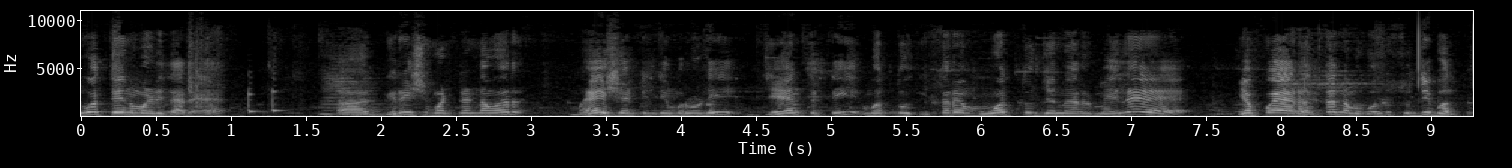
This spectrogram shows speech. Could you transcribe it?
ಇವತ್ತೇನು ಮಾಡಿದ್ದಾರೆ? ಗಿರೀಶ್ ಮಟ್ಟಣ್ಣವರ್, ಮಹೇಶ್ ಶೆಟ್ಟಿ ತಿಮರೋಡಿ ಜಯಂತ್ ಟಿ ಮತ್ತು ಇತರ ಮೂವತ್ತು ಜನರ ಮೇಲೆ ಎಫ್ ಐ ಆರ್ ಅಂತ ನಮಗೊಂದು ಸುದ್ದಿ ಬಂತು.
